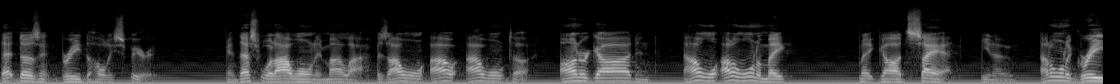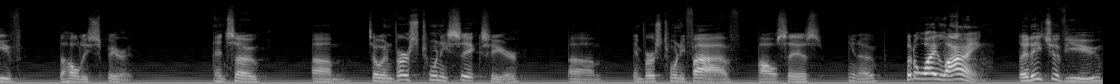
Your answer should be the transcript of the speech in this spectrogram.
That doesn't breathe the Holy Spirit. And that's what I want in my life. Is I want I, I want to honor God and I want I don't want to make make God sad, you know. I don't want to grieve the Holy Spirit. And so um, so in verse 26 here, um, in verse 25, Paul says, you know, put away lying. Let each of you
